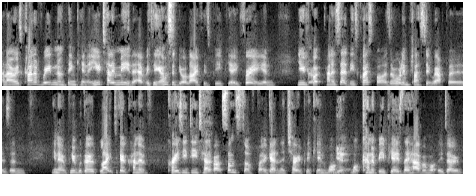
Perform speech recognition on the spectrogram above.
And I was kind of reading and thinking, "Are you telling me that everything else in your life is BPA free?" And you Yeah. kind of said these Quest bars are all in plastic wrappers, and you know people go like to go kind of crazy detail about some stuff, but again they're cherry picking what Yeah. what kind of BPA's they have and what they don't.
